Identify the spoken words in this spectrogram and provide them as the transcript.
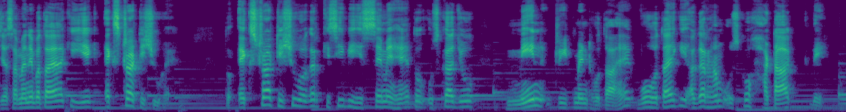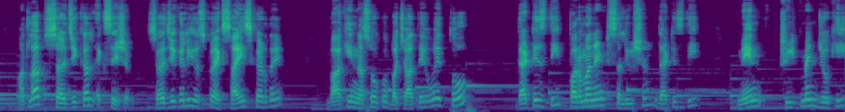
जैसा मैंने बताया कि ये एक एक्स्ट्रा टिश्यू है। तो एक्स्ट्रा टिश्यू अगर किसी भी हिस्से में है तो उसका जो मेन ट्रीटमेंट होता है, वो होता है कि अगर हम उसको हटा दें मतलब सर्जिकल एक्सेजन सर्जिकली उसको एक्सरसाइज कर दें, बाकी नसों को बचाते हुए तो that is the permanent solution that is the main treatment जो कि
